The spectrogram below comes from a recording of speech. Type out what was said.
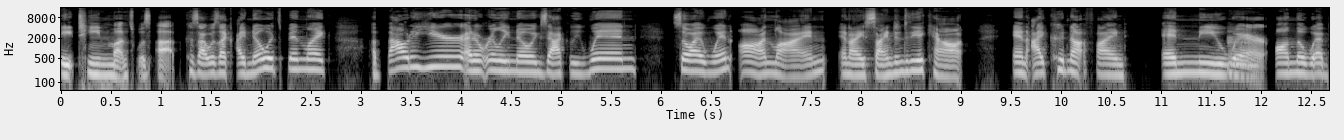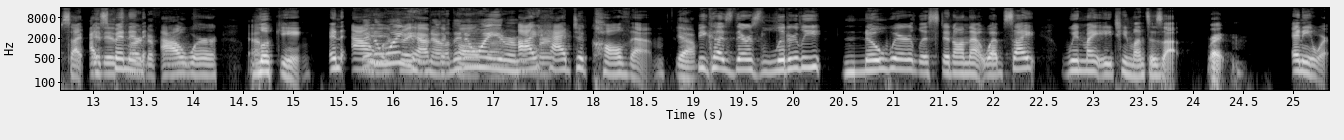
18 months was up because I was like, I know it's been like about a year. I don't really know exactly when. So I went online and I signed into the account and I could not find mm-hmm. anywhere on the website. I spent an hour Yeah. looking. An hour. They don't want They you to know. They don't call want you to remember. I had to call them Yeah. because there's literally nowhere listed on that website when my 18 months is up. Right. Anywhere.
